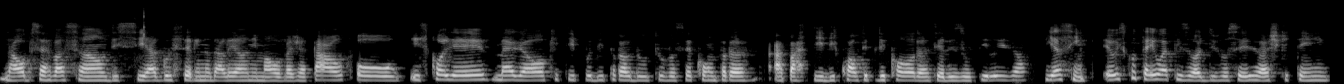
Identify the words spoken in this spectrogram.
na observação de se a glicerina dali é animal ou vegetal, ou escolher melhor que tipo de produto você compra a partir de qual tipo de colorante eles utilizam. E assim, eu escutei o episódio de vocês, eu acho que tem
